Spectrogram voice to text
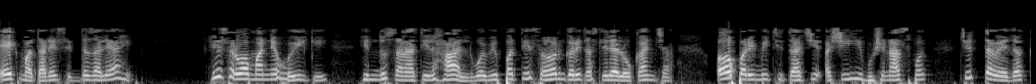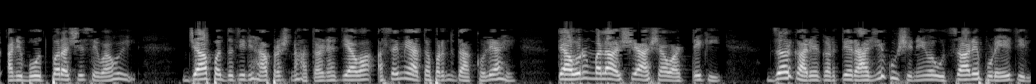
एकमताने सिद्ध झाले आहे. हे सर्व मान्य होईल की हिंदुस्थानातील हाल व विपत्ती सहन करीत असलेल्या लोकांच्या अपरिमित हिताची अशी ही भूषणास्पद चित्तवेदक आणि बोधपर अशी सेवा होईल. ज्या पद्धतीने हा प्रश्न हाताळण्यात यावा असे मी आतापर्यंत दाखवले आहे. त्यावरून मला अशी आशा वाटते की जर कार्यकर्ते राजी खुशीने व उत्साहाने पुढे येतील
